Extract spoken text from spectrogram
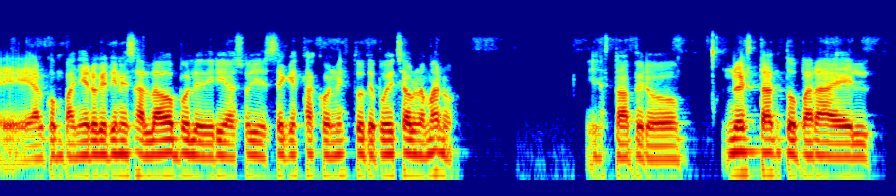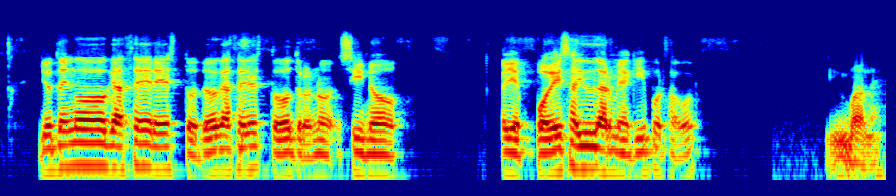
eh, al compañero que tienes al lado, pues le dirías, oye, sé que estás con esto, ¿te puedo echar una mano? Y ya está, pero no es tanto para el, yo tengo que hacer esto, tengo que hacer esto, otro, no, sino Oye, ¿podéis ayudarme aquí, por favor? Vale.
